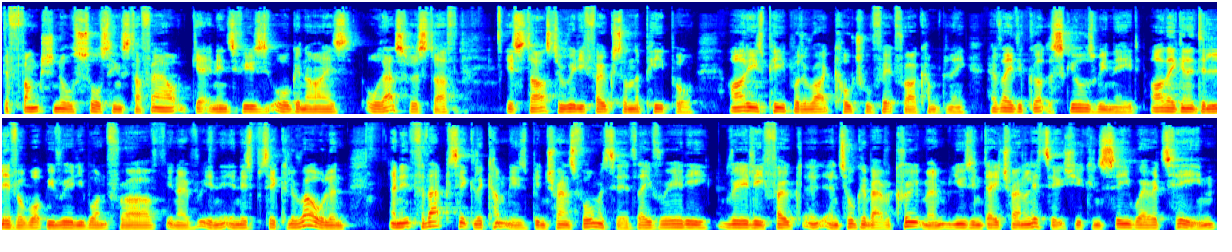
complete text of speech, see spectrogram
the functional sorting stuff out, getting interviews organized, all that sort of stuff. It starts to really focus on the people. Are these people the right cultural fit for our company? Have they got the skills we need? Are they going to deliver what we really want for our, you know, in, in this particular role? And and it, for that particular company has been transformative. They've really, really focused and talking about recruitment using data analytics, you can see where a team,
